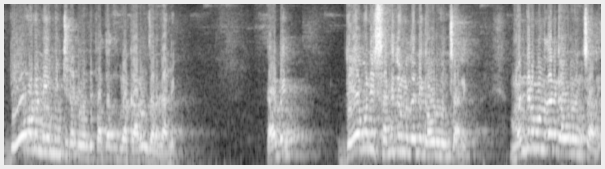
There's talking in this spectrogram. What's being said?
దేవుడు నియమించినటువంటి పద్ధతి ప్రకారం జరగాలి. ఏమండి? దేవుని సన్నిధి ఉన్నదని గౌరవించాలి. మందిరం ఉన్నదని గౌరవించాలి.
